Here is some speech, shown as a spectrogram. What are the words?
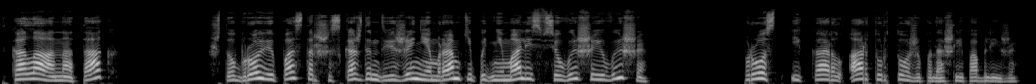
Ткала она так, что брови пасторши с каждым движением рамки поднимались все выше и выше. Прост и Карл Артур тоже подошли поближе.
